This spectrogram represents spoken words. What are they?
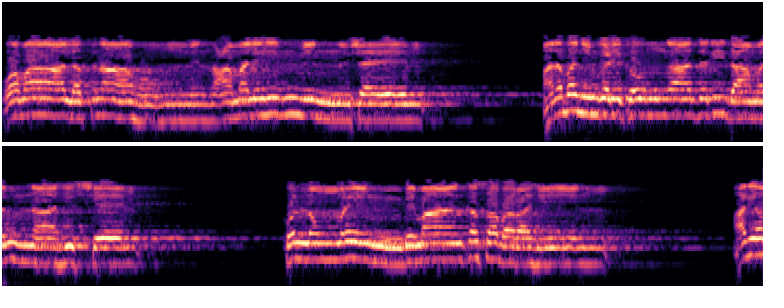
وما لتناهم من عملهم من شيء ان بنیم گڑی کونگا دری داملنا حصے کل عمرین بما کسب رہین۔ ہر یو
